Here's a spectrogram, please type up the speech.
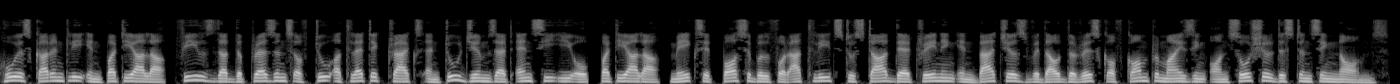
who is currently in Patiala, feels that the presence of two athletic tracks and two gyms at NCEO, Patiala, makes it possible for athletes to start their training in batches without the risk of compromising on social distancing norms.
